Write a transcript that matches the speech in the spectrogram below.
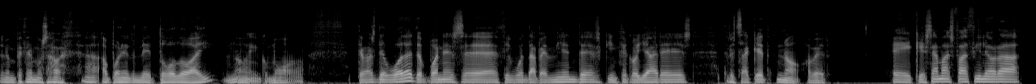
empecemos a, poner de todo ahí, ¿no? Y como te vas de boda, te pones 50 eh, pendientes, 15 collares, 3 chaquetas. No, a ver, eh, que sea más fácil ahora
